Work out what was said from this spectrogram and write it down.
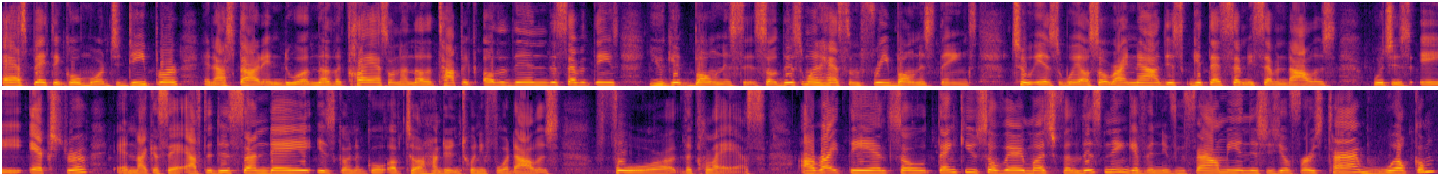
aspect and go more deeper and I start and do another class on another topic other than the seven things, you get bonuses. So this one has some free bonus things too as well. So right now just get that $77 which is a extra. And like I said, after this Sunday, it's going to go up to $124 for the class. All right, then. So thank you so very much for listening. If and if you found me and this is your first time, welcome.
